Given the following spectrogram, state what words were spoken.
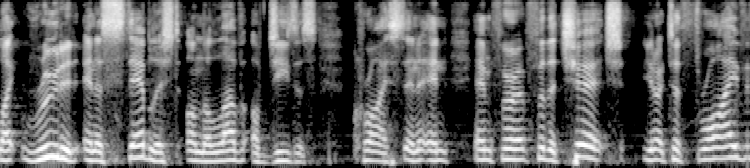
like rooted and established on the love of Jesus Christ. And, and, and for, for the church, you know, to thrive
